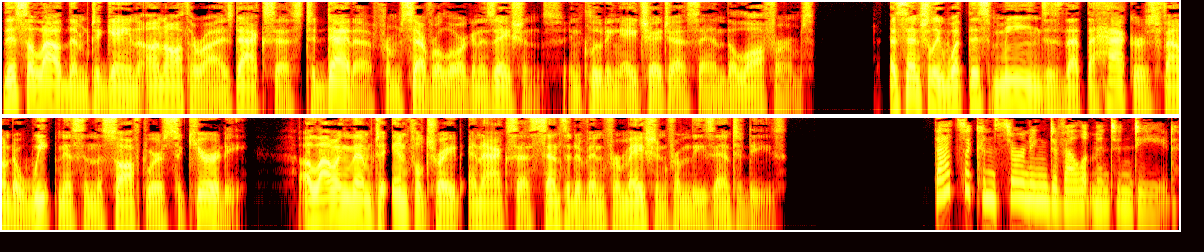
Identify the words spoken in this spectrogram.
This allowed them to gain unauthorized access to data from several organizations, including HHS and the law firms. Essentially, what this means is that the hackers found a weakness in the software's security, allowing them to infiltrate and access sensitive information from these entities. That's a concerning development indeed.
